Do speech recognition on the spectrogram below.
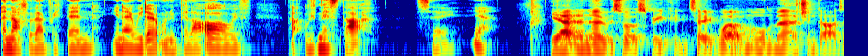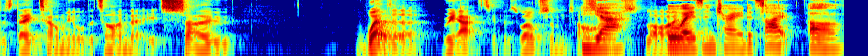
enough of everything. You know, we don't want to be like, oh, we've that we've missed that. So yeah. Yeah, and I know as well, speaking to, well, more merchandisers, they tell me all the time that it's so weather reactive as well sometimes. Yeah, Like, always in trade, it's like, oh,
